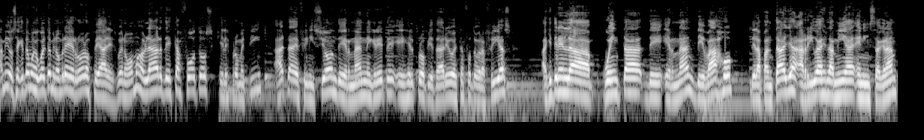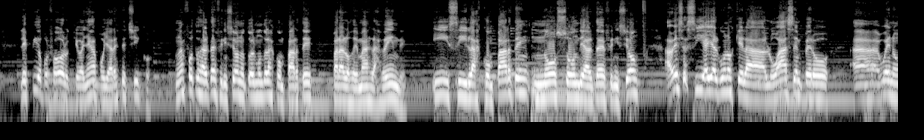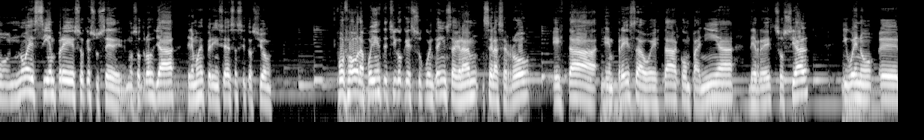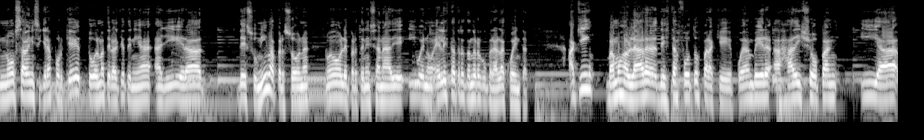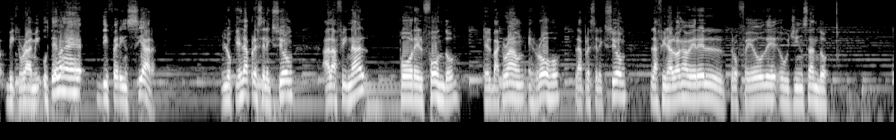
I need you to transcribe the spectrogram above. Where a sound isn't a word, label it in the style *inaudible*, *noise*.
Amigos, aquí estamos de vuelta. Mi nombre es Rodos Peales. Bueno, vamos a hablar de estas fotos que les prometí. Alta definición de Hernán Negrete es el propietario de estas fotografías. Aquí tienen la cuenta de Hernán debajo de la pantalla. Arriba es la mía en Instagram. Les pido por favor que vayan a apoyar a este chico. Unas fotos de alta definición, no todo el mundo las comparte para los demás, las venden. Y si las comparten, no son de alta definición. A veces sí hay algunos que la, lo hacen, pero Ah, bueno, no es siempre eso que sucede. Nosotros ya tenemos experiencia de esa situación. Por favor, apoyen a este chico que su cuenta de Instagram se la cerró esta empresa o esta compañía de red social. Y bueno, eh, no sabe ni siquiera por qué. Todo el material que tenía allí era de su misma persona, no le pertenece a nadie. Y bueno, él está tratando de recuperar la cuenta. Aquí vamos a hablar de estas fotos para que puedan ver a Hadi Chopin y a Big Ramy. Ustedes van a diferenciar lo que es la preselección a la final por el fondo, el background es rojo, la preselección, la final van a ver el trofeo de Eugene Sando.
